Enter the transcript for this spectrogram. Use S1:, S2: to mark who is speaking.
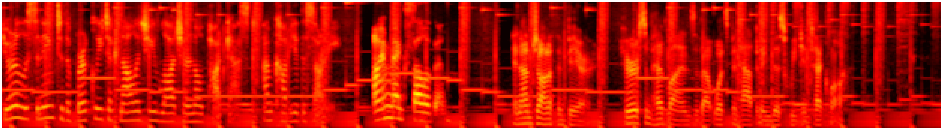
S1: You're listening to the Berkeley Technology Law Journal podcast. I'm Kavya Dasari.
S2: I'm Meg Sullivan.
S3: And I'm Jonathan Baer. Here are some headlines about what's been happening this week in tech law.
